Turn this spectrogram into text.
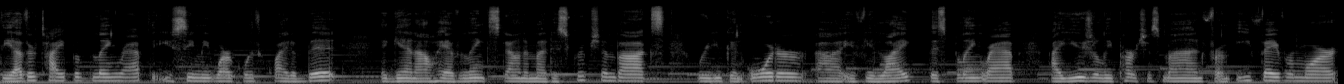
the other type of bling wrap that you see me work with quite a bit. Again, I'll have links down in my description box where you can order uh, if you like this bling wrap. I usually purchase mine from eFavorMart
